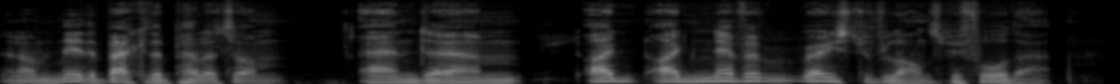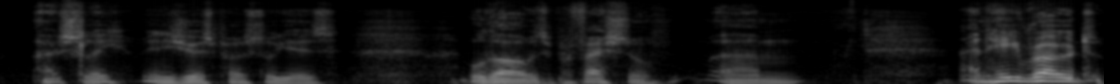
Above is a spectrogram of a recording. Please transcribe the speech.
And I'm near the back of the peloton, and um, I'd I'd never raced with Lance before that. Actually, in his US postal years, although I was a professional, um, and he rode.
